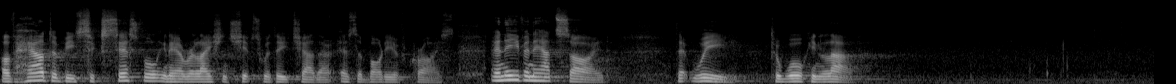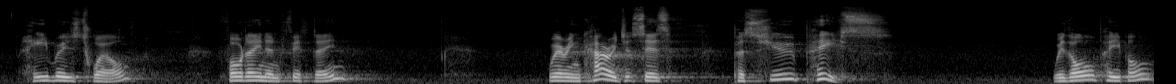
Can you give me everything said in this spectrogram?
of how to be successful in our relationships with each other as the body of Christ, and even outside, that we to walk in love. Hebrews 12, 14 and 15, we're encouraged, it says, Pursue peace with all people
